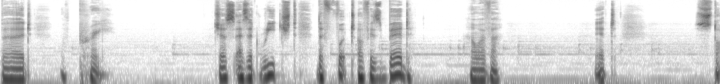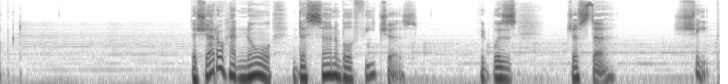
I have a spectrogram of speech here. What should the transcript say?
bird of prey. Just as it reached the foot of his bed, however, it stopped. The shadow had no discernible features. It was just a shape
